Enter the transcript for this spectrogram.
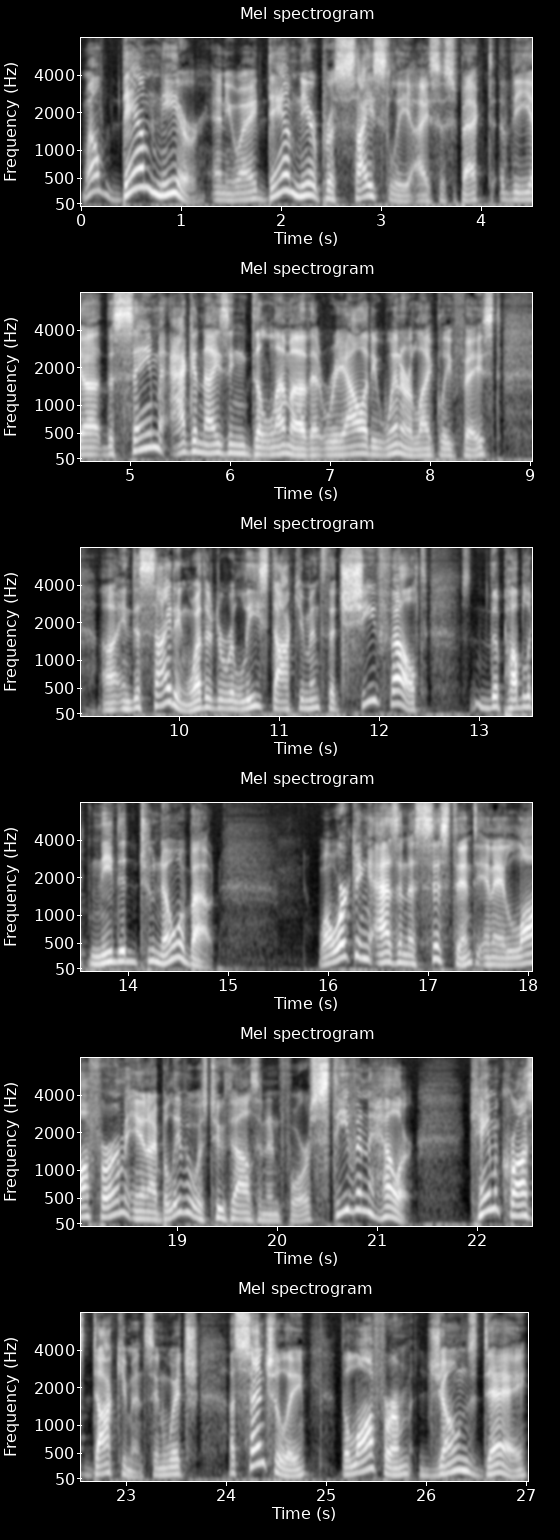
well, damn near, anyway, damn near precisely, I suspect, the uh, the same agonizing dilemma that Reality Winner likely faced uh, in deciding whether to release documents that she felt the public needed to know about. While working as an assistant in a law firm in, I believe it was 2004, Stephen Heller came across documents in which essentially the law firm Jones Day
